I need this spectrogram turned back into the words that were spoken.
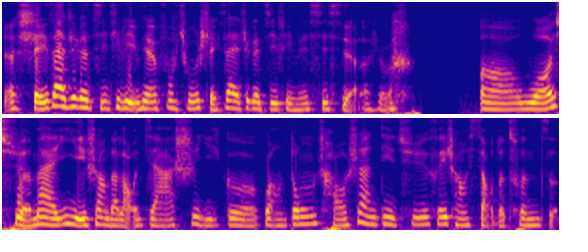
呃谁在这个集体里面付出，谁在这个集体里面吸血了，是吧？呃，我血脉意义上的老家是一个广东潮汕地区非常小的村子，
